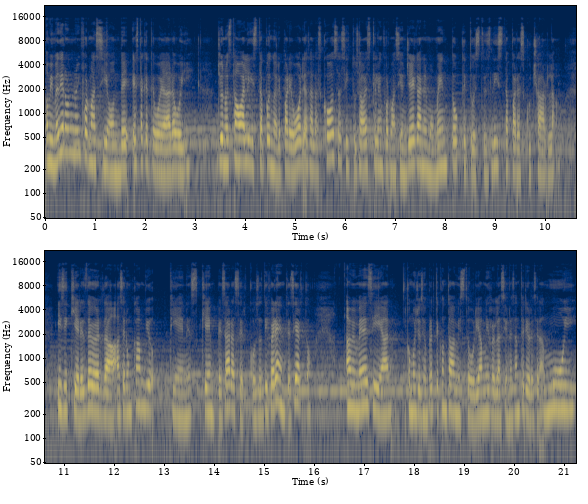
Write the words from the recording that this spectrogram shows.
a mí me dieron una información de esta que te voy a dar hoy, yo no estaba lista, pues no le paré bolas a las cosas y tú sabes que la información llega en el momento que tú estés lista para escucharla. Y si quieres de verdad hacer un cambio, tienes que empezar a hacer cosas diferentes, ¿cierto? A mí me decían, como yo siempre te contaba mi historia, mis relaciones anteriores eran muy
